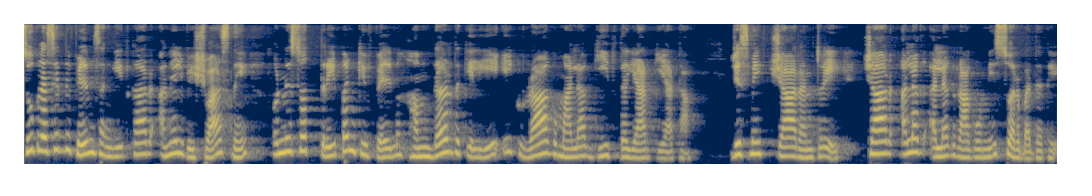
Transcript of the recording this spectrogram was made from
सुप्रसिद्ध फ़िल्म संगीतकार अनिल विश्वास ने उन्नीस की फ़िल्म हमदर्द के लिए एक रागमाला गीत तैयार किया था, जिसमें चार अंतरे, चार अलग अलग रागों में स्वरबद्ध थे।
